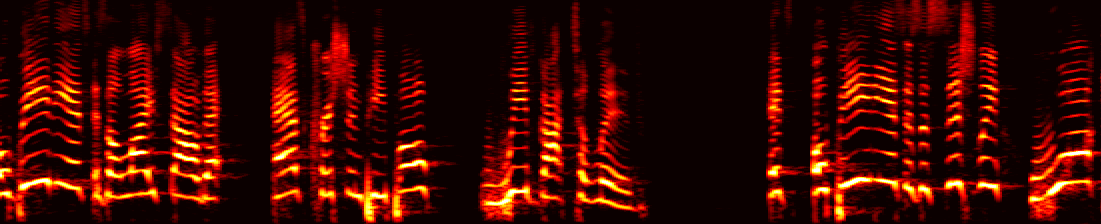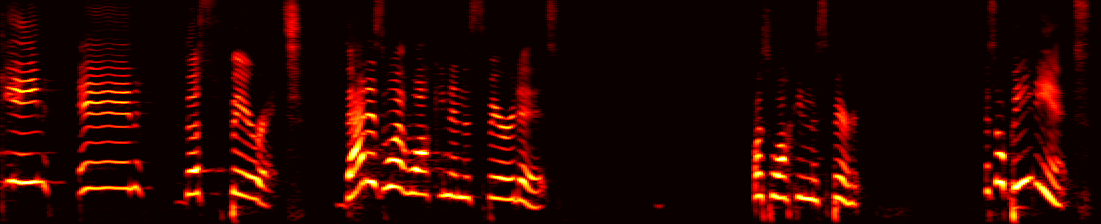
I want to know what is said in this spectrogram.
Obedience is a lifestyle that, as Christian people, we've got to live. It's obedience is essentially walking in the Spirit. That is what walking in the Spirit is. What's walking in the Spirit? It's obedience.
